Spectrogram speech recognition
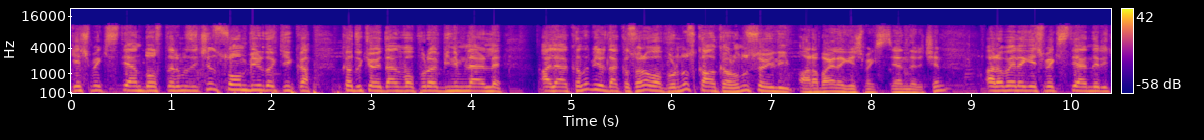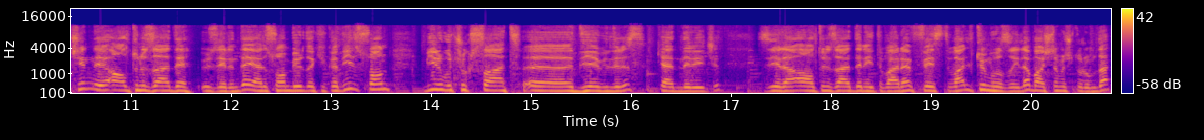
geçmek isteyen dostlarımız için son bir dakika Kadıköy'den vapura binimlerle alakalı bir dakika sonra vapurunuz kalkar onu söyleyeyim. Arabayla geçmek isteyenler için Arabayla geçmek isteyenler için e, Altunizade üzerinde yani son bir dakika değil son bir buçuk saat e, diyebiliriz kendileri için. Zira Altunizade'den itibaren festival tüm hızıyla başlamış durumda.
